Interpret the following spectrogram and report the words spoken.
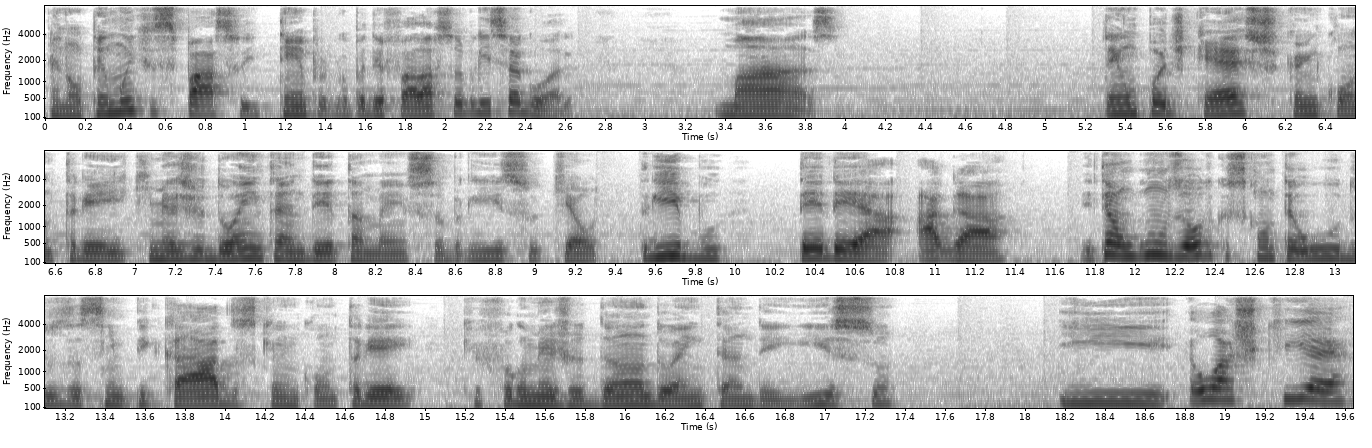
Eu não tenho muito espaço e tempo para poder falar sobre isso agora, mas tem um podcast que eu encontrei que me ajudou a entender também sobre isso, que é o Tribo TDAH. E tem alguns outros conteúdos assim picados que eu encontrei que foram me ajudando a entender isso. E eu acho que é,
